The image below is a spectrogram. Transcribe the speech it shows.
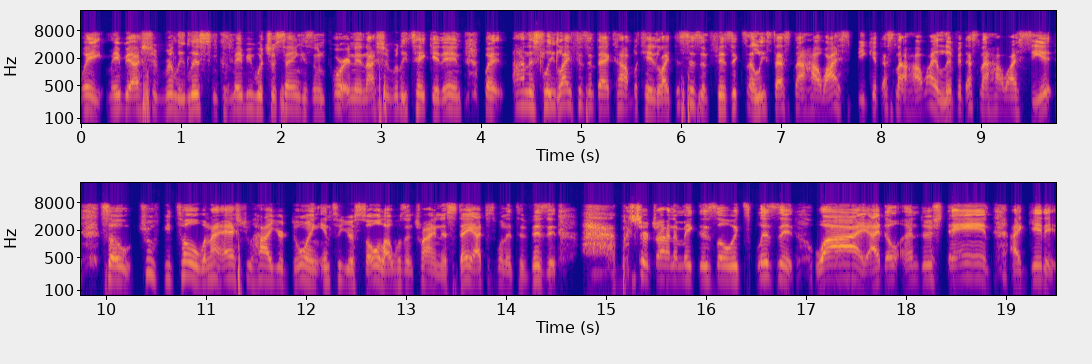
Wait, maybe I should really listen because maybe what you're saying is important and I should really take it in. But honestly, life isn't that complicated. Like this isn't physics. At least that's not how I speak it. That's not how I live it. That's not how I see it. So, truth be told, when I asked you how you're doing into your soul, I wasn't trying to stay. I just wanted to visit. but you're trying to make this so explicit. Why? I don't understand. I get it.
